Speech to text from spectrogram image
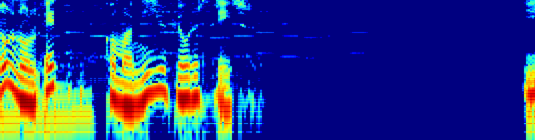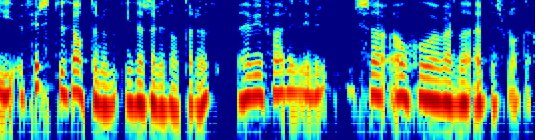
Núl núl 1,943 Í fyrstu þáttunum í þessari þáttaröð hef ég farið yfir ímsa áhugaverða efnisflokka.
